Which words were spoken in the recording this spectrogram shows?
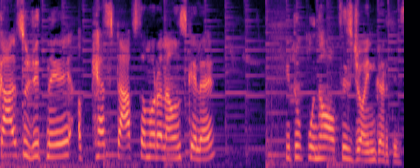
काल सुजितने अख्ख्या स्टाफ समोर अनाऊन्स केलंय की तू पुन्हा ऑफ़िस जॉईन करतेस.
